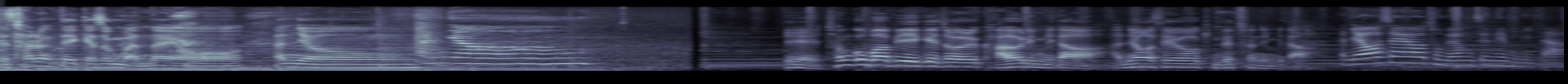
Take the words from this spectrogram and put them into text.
촬영 때 계속 만나요 안녕 안녕. 예, 천고마비의 계절 가을입니다. 안녕하세요, 김대천입니다. 안녕하세요, 조명진입니다.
